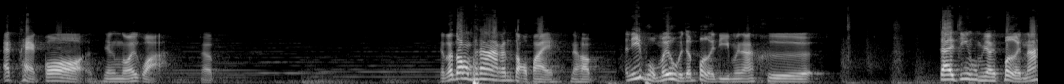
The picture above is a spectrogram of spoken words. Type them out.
แอคแท็กก็ยังน้อยกว่าครับแต่ก็ต้องพัฒนากันต่อไปนะครับ อันนี้ผมไม่รู้ผมจะเปิดดีไหมนะ คือ ใจจริงผมอยากเปิดนะ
